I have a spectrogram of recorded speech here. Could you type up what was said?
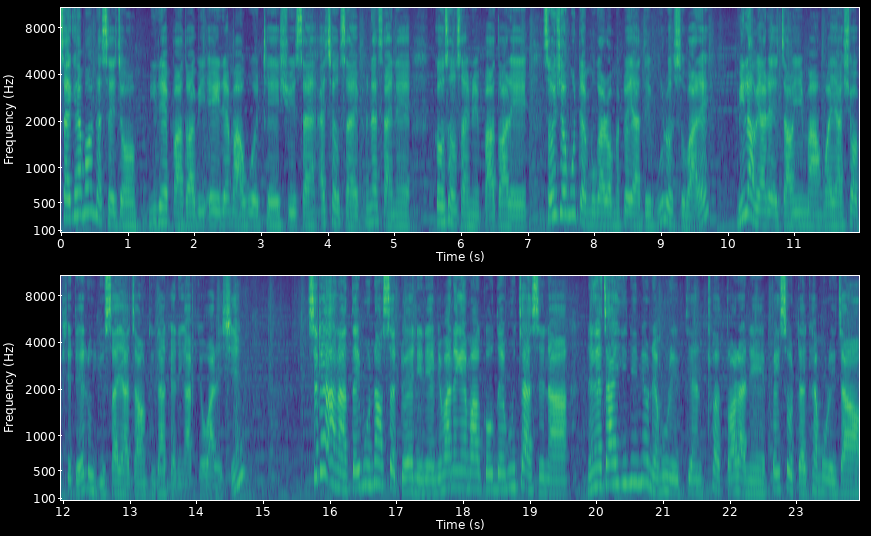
စိုက်ခန်းပေါင်း20ကျော်မိတဲ့ပါသွားပြီးအဲ့ဒီထဲမှာအဝတ်ထဲရွှေဆိုင်အချုပ်ဆိုင်ဖနက်ဆိုင်နဲ့ကုန်းဆုံဆိုင်တွေပါသွားတယ်။ဆုံးရှုံးမှုတန်မှုကတော့မတွေ့ရသေးဘူးလို့ဆိုပါတယ်။မိလောင်ရတဲ့အကြောင်းရင်းမှာဝါယာရှော့ဖြစ်တယ်လို့ယူဆရကြောင်းဒေသခံတွေကပြောပါတယ်ရှင်။စစ်တပ်အာဏာသိမ်းမှုနောက်ဆက်တွဲအနေနဲ့မြန်မာနိုင်ငံမှာကုန်သွယ်မှုကျဆင်းတာနိုင်ငံခြားရင်းနှီးမြှုပ်နှံမှုတွေပြန်ထွက်သွားတာနဲ့ပိတ်ဆို့တက်ခတ်မှုတွေကြောင့်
